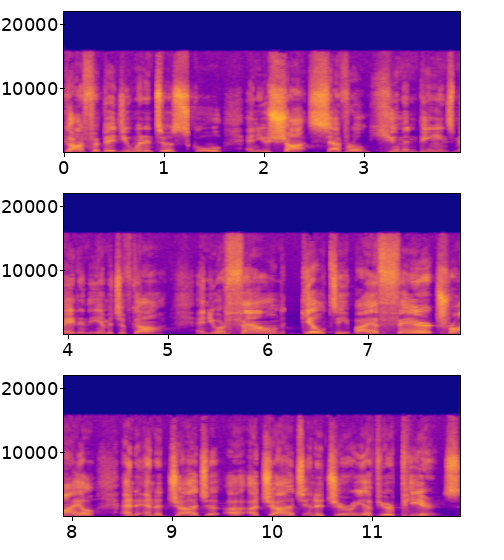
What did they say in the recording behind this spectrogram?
God forbid you went into a school and you shot several human beings made in the image of God, and you're found guilty by a fair trial and, and a judge, a, a judge and a jury of your peers,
